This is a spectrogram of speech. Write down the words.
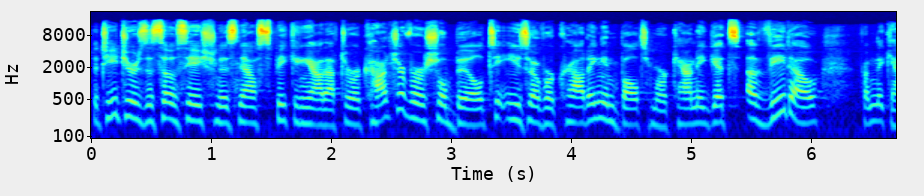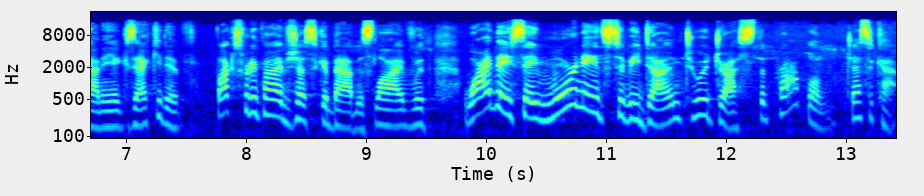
The Teachers Association is now speaking out after a controversial bill to ease overcrowding in Baltimore County gets a veto from the county executive. Fox 45's Jessica Babb is live with why they say more needs to be done to address the problem. Jessica.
